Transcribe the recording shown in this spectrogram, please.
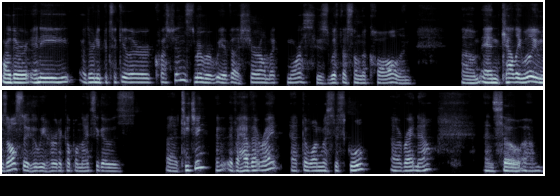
are there any are there any particular questions? Remember, we have uh, Cheryl McMorris who's with us on the call, and um, and Callie Williams also, who we heard a couple nights ago, is uh, teaching, if I have that right, at the Juan Wesley School uh, right now. And so, um,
